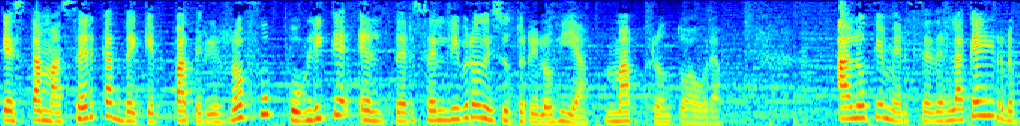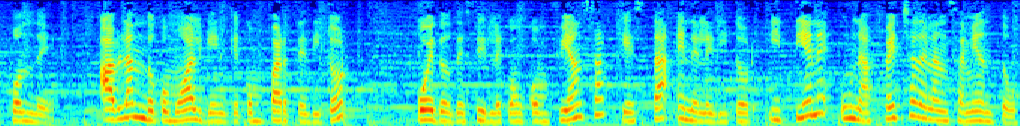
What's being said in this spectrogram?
que está más cerca de que Patrick Rofu publique el tercer libro de su trilogía, más pronto ahora. A lo que Mercedes Lakey responde, hablando como alguien que comparte editor, puedo decirle con confianza que está en el editor y tiene una fecha de lanzamiento.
